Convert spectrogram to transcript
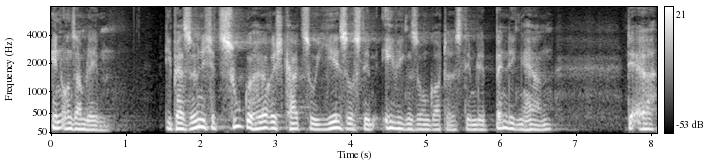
in unserem Leben. Die persönliche Zugehörigkeit zu Jesus, dem ewigen Sohn Gottes, dem lebendigen Herrn, der er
